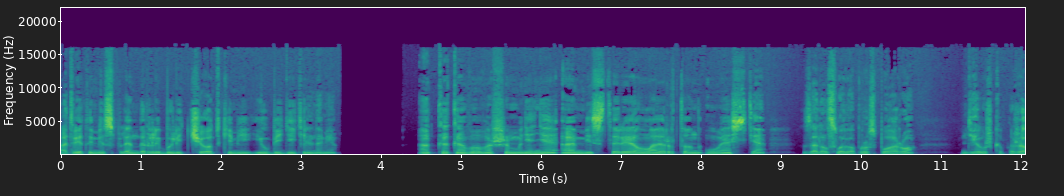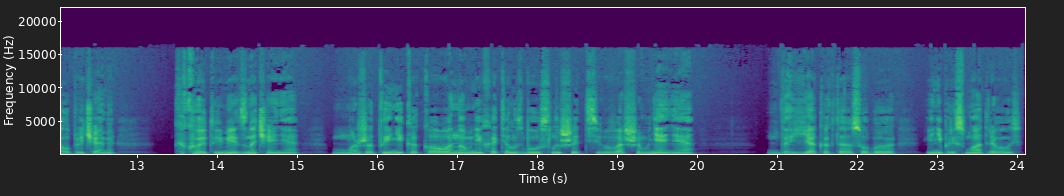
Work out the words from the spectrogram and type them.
Ответы мисс Плендерли были четкими и убедительными. «А каково ваше мнение о мистере Лайертон Уэсте?» задал свой вопрос Пуаро. Девушка пожала плечами. «Какое это имеет значение? Может, и никакого, но мне хотелось бы услышать ваше мнение». Да я как-то особо и не присматривалась.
